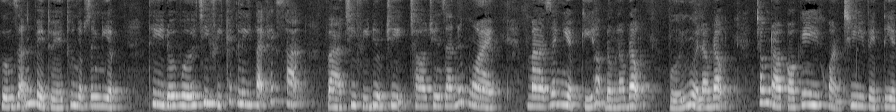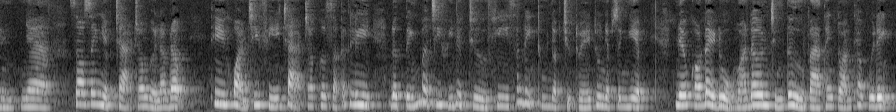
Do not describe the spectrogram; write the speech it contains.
hướng dẫn về thuế thu nhập doanh nghiệp, thì đối với chi phí cách ly tại khách sạn và chi phí điều trị cho chuyên gia nước ngoài mà doanh nghiệp ký hợp đồng lao động với người lao động, trong đó có ghi khoản chi về tiền nhà do doanh nghiệp trả cho người lao động thì khoản chi phí trả cho cơ sở cách ly được tính vào chi phí được trừ khi xác định thu nhập chịu thuế thu nhập doanh nghiệp nếu có đầy đủ hóa đơn, chứng từ và thanh toán theo quy định.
